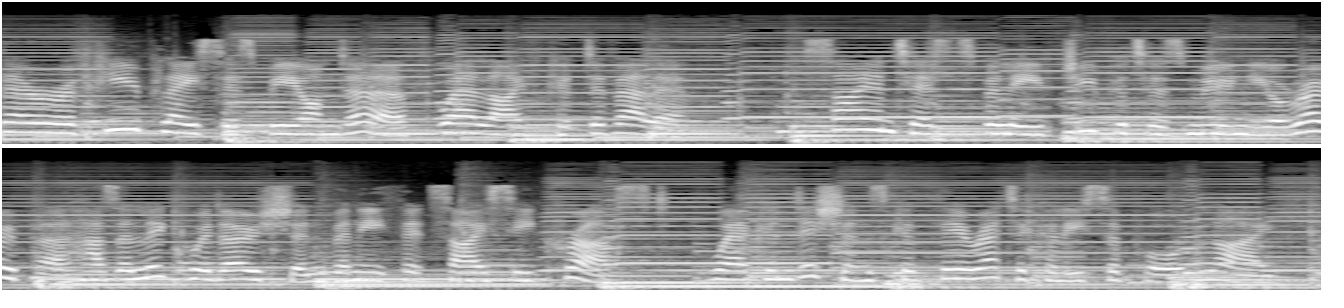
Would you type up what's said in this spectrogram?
there are a few places beyond Earth where life could develop. Scientists believe Jupiter's moon Europa has a liquid ocean beneath its icy crust, where conditions could theoretically support life.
